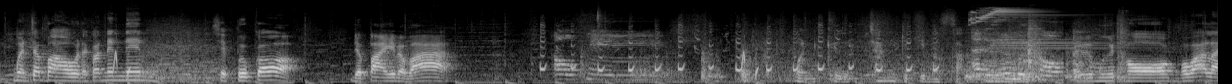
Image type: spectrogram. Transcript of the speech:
ๆ เหมือนจะเบาแต่ก็แน่น ๆ เสร็จปุ๊บก็เดี๋ยวไปแบบว่า โอเค วันเกิดช่างกิตติมศักดิ์อันนี้มือทองเออมือทอง เพราะว่าอะไร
